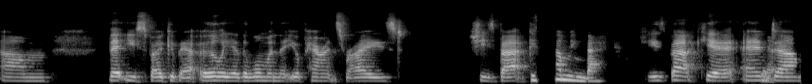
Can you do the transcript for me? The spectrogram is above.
um, that you spoke about earlier, the woman that your parents raised, she's back. She's coming back. She's back, yeah. And yeah. Um,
